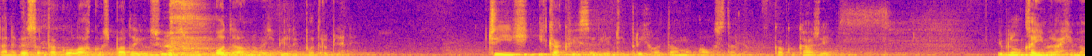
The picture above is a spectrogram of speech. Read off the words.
Da nebesa tako lahko spadaju, svi smo odavno već bili podrobljeni. Čijih i kakvi se riječi prihvatamo, a ostavljamo. Kako kaže ابن القيم رحمه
